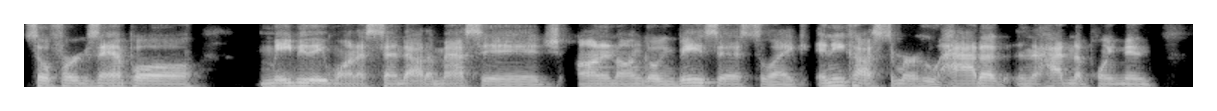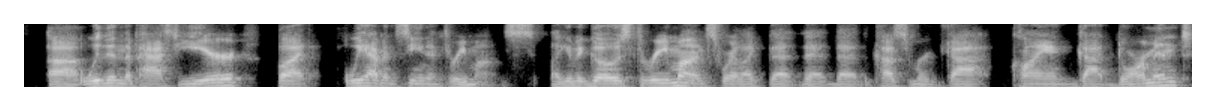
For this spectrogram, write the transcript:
So for example, maybe they want to send out a message on an ongoing basis to like any customer who had a had an appointment uh, within the past year, but we haven't seen in three months. Like if it goes three months where like the the, the customer got client got dormant,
